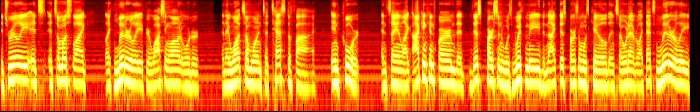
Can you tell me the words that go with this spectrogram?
It's really it's it's almost like like literally if you're watching Law and Order and they want someone to testify in court and saying like I can confirm that this person was with me the night this person was killed and so whatever like that's literally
